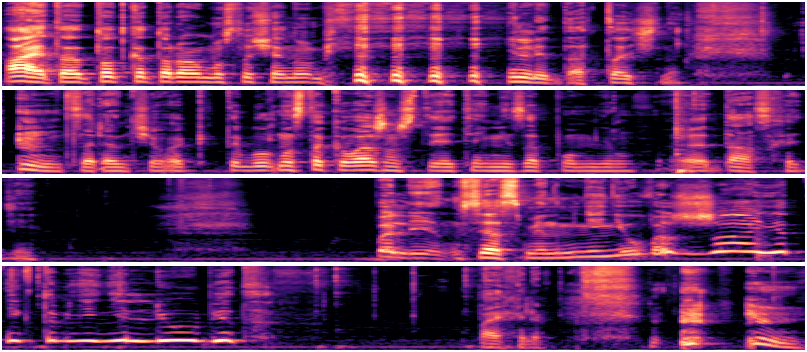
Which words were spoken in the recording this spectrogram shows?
А, это тот, которого мы случайно убили. да, точно. Царян, чувак, ты был настолько важен, что я тебя не запомнил. Э, да, сходи. Блин, вся смена меня не уважает, никто меня не любит. Поехали.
